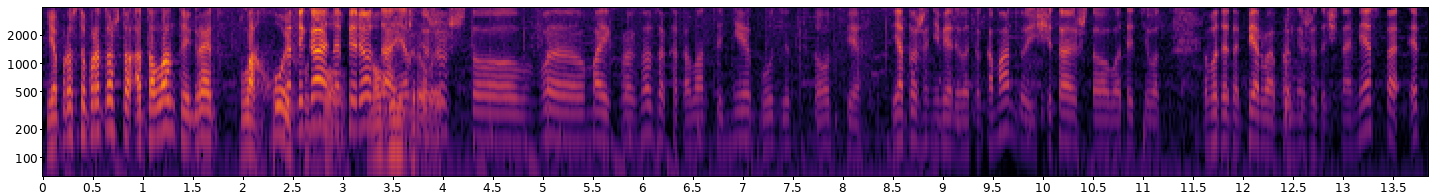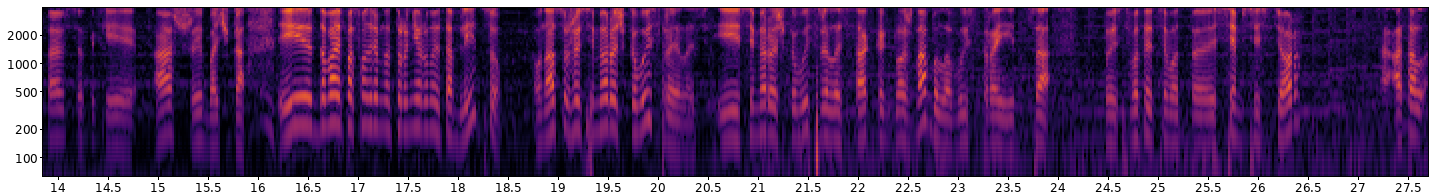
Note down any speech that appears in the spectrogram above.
я просто про то, что Аталанта играет в плохой Забегая футбол, наперед, да, я скажу, что в моих прогнозах Аталанты не будет в топе. Я тоже не верю в эту команду и считаю, что вот эти вот, вот это первое промежуточное место, это все-таки ошибочка. И давай посмотрим на турнирную таблицу. У нас уже семерочка выстроилась. И семерочка выстроилась так, как должна была выстроиться. То есть вот эти вот э, семь сестер, Атал...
